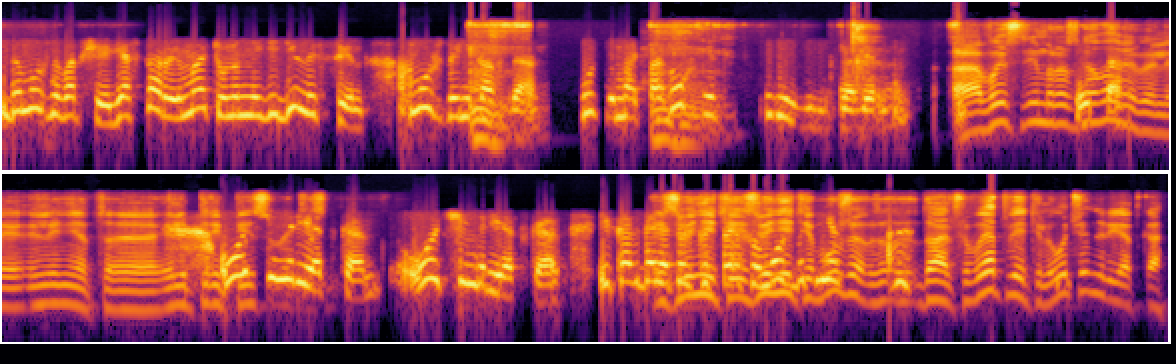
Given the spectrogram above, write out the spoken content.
да можно вообще. Я старая мать, он у меня единый сын. А может и никогда. Пусть мать подохнет, не наверное. А вы с ним разговаривали Это... или нет? Э, или переписываетесь? Очень редко, очень редко. И когда извините, я спрашиваю, извините, быть, можно нет... дальше? Вы ответили, очень редко.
